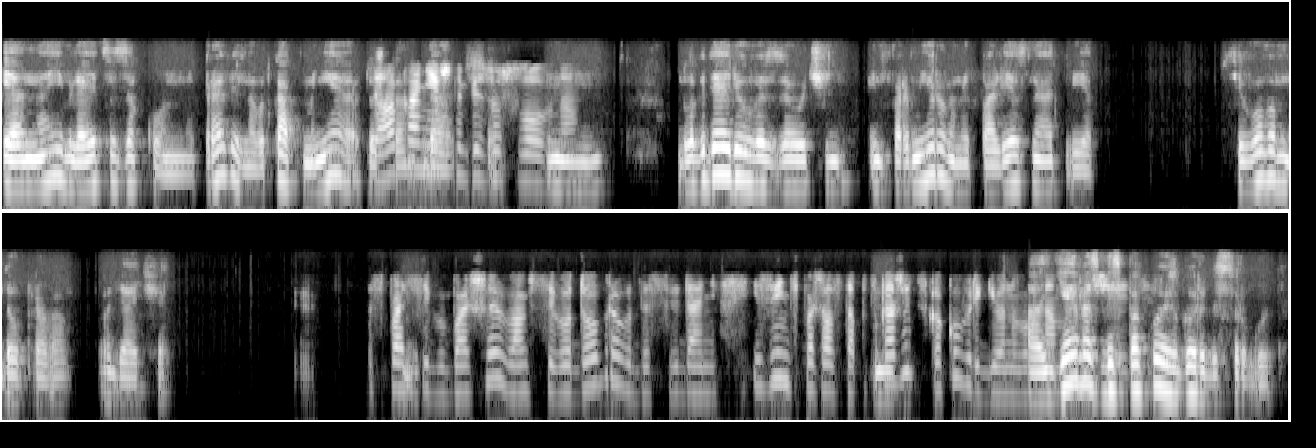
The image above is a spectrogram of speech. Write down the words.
и она является законной, правильно? Вот как мне то, да, что... конечно, всё. безусловно. Мгм. Благодарю вас за очень информированный, полезный ответ. Всего вам доброго. Удачи. Спасибо большое, вам всего доброго, до свидания. Извините, пожалуйста, а подскажите, с какого региона вы к А нам Я вас обращаетесь? беспокою из города Сургут.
